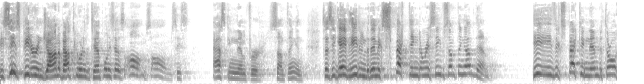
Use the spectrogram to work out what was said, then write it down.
He sees Peter and John about to go into the temple and he says, alms, alms. He's asking them for something and says he gave heed unto them expecting to receive something of them. He, he's expecting them to throw,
